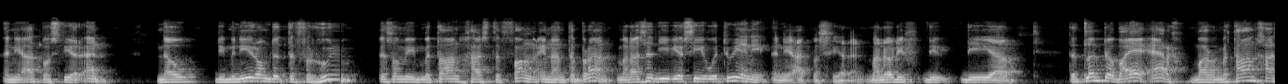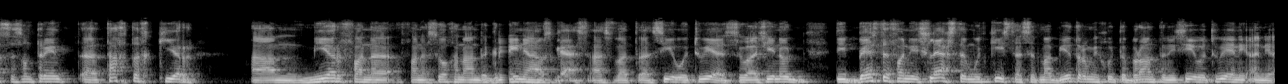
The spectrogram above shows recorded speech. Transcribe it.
in die atmosfeer in. Nou die manier om dit te verhoed is om die metaangas te vang en dan te brand, maar dan sit jy weer CO2 in die, in die atmosfeer in. Maar nou die die die uh Dit klink nou baie erg, maar metaangas is omtrent uh, 80 keer um meer van 'n van 'n sogenaamde greenhouse gas as wat uh, CO2 is. So as jy nou die beste van die slegste moet kies, dan is dit maar beter om die goed te brand en die CO2 in die in die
